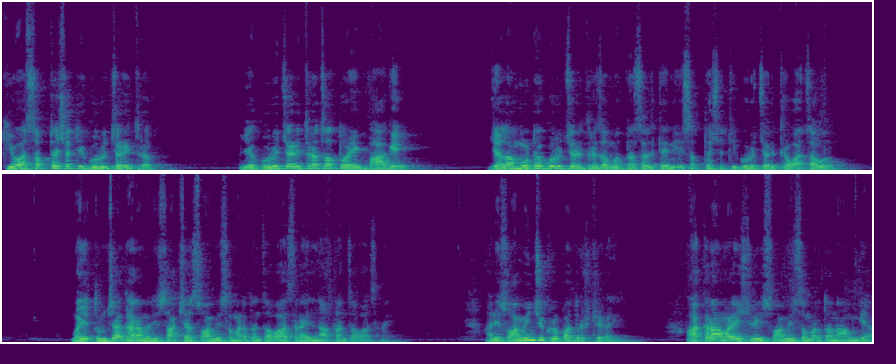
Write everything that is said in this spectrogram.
किंवा सप्तशती गुरुचरित्र म्हणजे गुरुचरित्राचा तो एक भाग आहे. ज्याला मोठं गुरुचरित्र जमत नसेल त्यांनी सप्तशती गुरुचरित्र वाचावं. म्हणजे तुमच्या घरामध्ये साक्षात स्वामी समर्थांचा वास राहील नाथांचा वास राहील. आणि स्वामींची कृपा दृष्टी राहील. अकरा माळी श्री स्वामी समर्थ नाम घ्या.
